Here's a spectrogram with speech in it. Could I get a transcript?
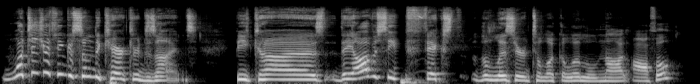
What did you think of some of the character designs? Because they obviously fixed the lizard to look a little not awful.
